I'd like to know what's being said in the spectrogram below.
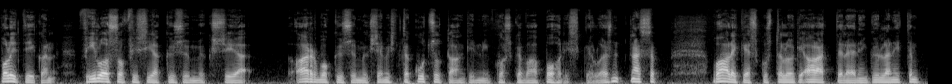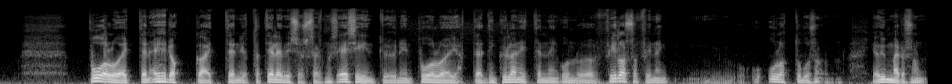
politiikan filosofisia kysymyksiä, arvokysymyksiä, miksi sitä kutsutaankin, niin koskevaa pohdiskelua. Jos nyt näissä vaalikeskusteluikin ajattelee, niin kyllä niiden puolueiden ehdokkaiden, jotta televisiossa esimerkiksi esiintyy, niin puoluejohtajat, niin kyllä niiden niin kuin filosofinen ulottuvuus ja ymmärrys on,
